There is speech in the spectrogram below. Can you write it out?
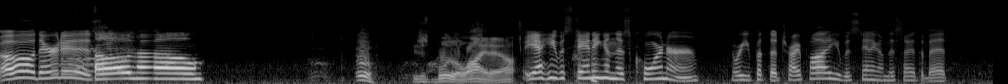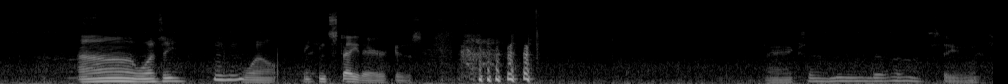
Oh, there it is. oh no. Oh, he just blew the light out. Yeah, he was standing in this corner where you put the tripod. He was standing on this side of the bed. Oh, was he? hmm Well, he can stay there because. Maximum. Let's see. what's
